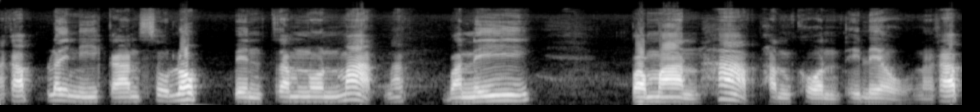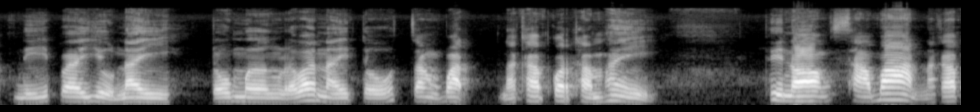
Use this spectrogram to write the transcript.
นะครับไล่หนีการสู้รบเป็นจำนวนมากนะวันนี้ประมาณ 5,000 คนทีเดียวนะครับหนีไปอยู่ในตัวเมืองหรือว่าในตัวจังหวัดนะครับ ก็ทำให้พี่น้องชาวบ้านนะครับ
